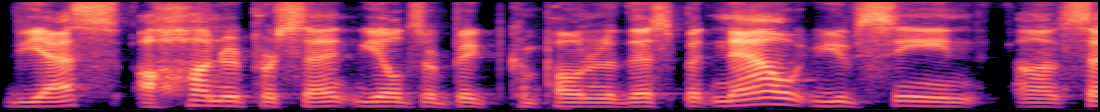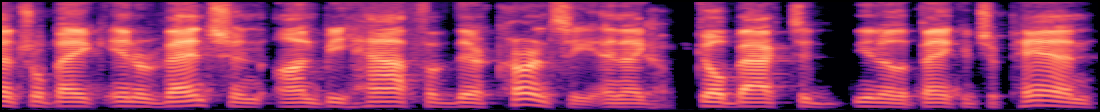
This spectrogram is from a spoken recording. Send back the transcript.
Yes, a hundred percent yields are a big component of this. But now you've seen uh, central bank intervention on behalf of their currency, and I yeah. go back to you know the Bank of Japan.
